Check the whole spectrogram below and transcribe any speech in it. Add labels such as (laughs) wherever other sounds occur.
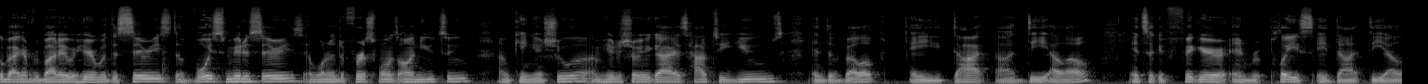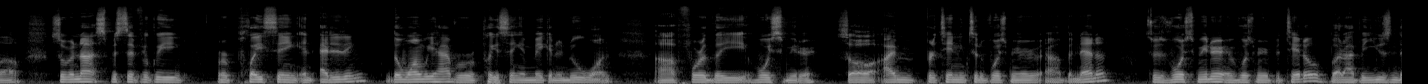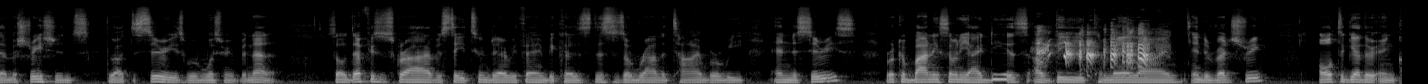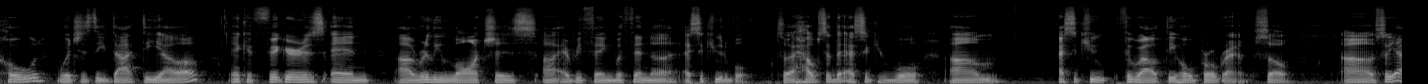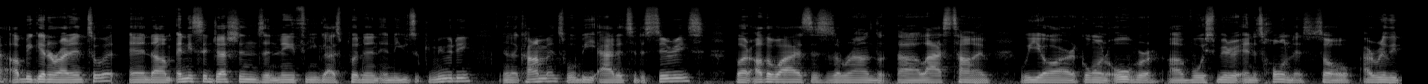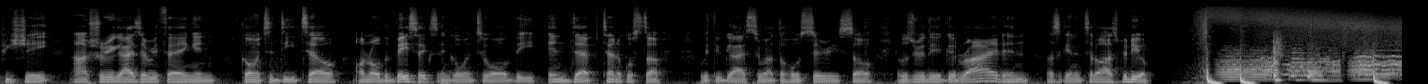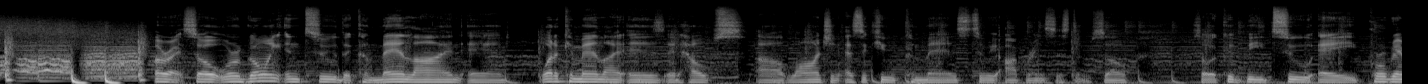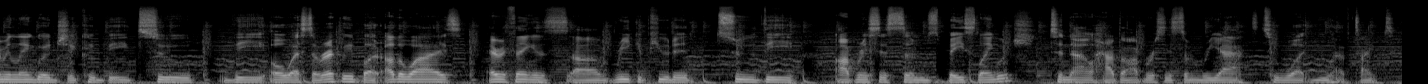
Welcome back everybody. We're here with the series, the Voicemeeter series, and one of the first ones on YouTube. I'm King Yenshua. I'm here to show you guys how to use and develop a dot .dll and to configure and replace a dot .dll. So we're not specifically replacing and editing the one we have, we're replacing and making a new one uh, for the Voicemeeter. So I'm pertaining to the Voicemeeter uh, banana so it's Voicemeeter and Voicemeeter Potato, but I've been using demonstrations throughout the series with Voicemeeter Banana. So definitely subscribe and stay tuned to everything because this is around the time where we end the series. We're combining some of the ideas of the command line in the registry all together in code, which is the .dll, and configures and uh, really launches uh, everything within the executable. So it helps that the executable um, execute throughout the whole program. So uh, so yeah, I'll be getting right into it. And um, any suggestions and anything you guys put in in the YouTube community in the comments will be added to the series. But otherwise, this is around uh, last time we are going over uh, Voicemeeter in its wholeness. So I really appreciate uh, showing you guys everything and go into detail on all the basics and go into all the in-depth technical stuff with you guys throughout the whole series. So it was really a good ride and let's get into the last video. All right, so we're going into the command line and what a command line is, it helps uh, launch and execute commands to a operating system. So, so it could be to a programming language, it could be to the OS directly, but otherwise everything is uh, recomputed to the operating system's base language to now have the operating system react to what you have typed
